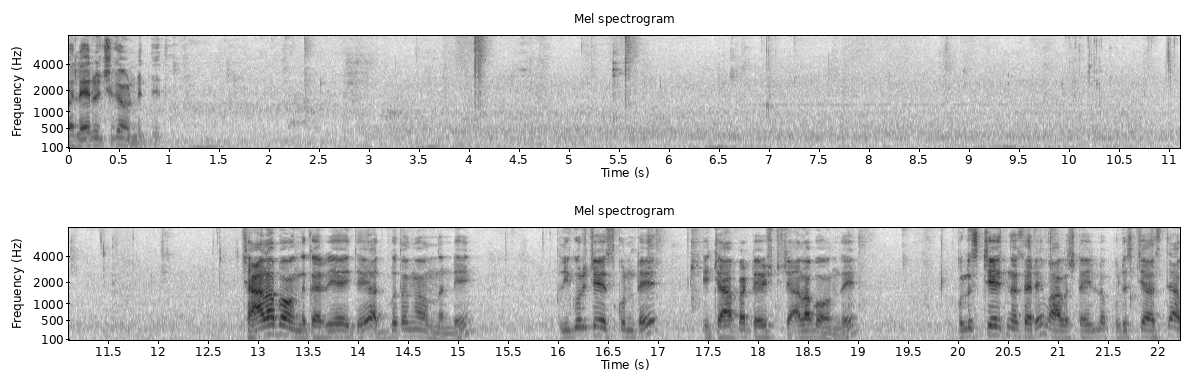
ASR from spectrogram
భలే రుచిగా ఉండిద్ది ఇది. చాలా బాగుంది కర్రీ అయితే అద్భుతంగా ఉందండి. ఇగురు చేసుకుంటే ఈ చేప టేస్ట్ చాలా బాగుంది. పులుసు చేసినా సరే వాళ్ళ స్టైల్లో పులుసు చేస్తే ఆ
